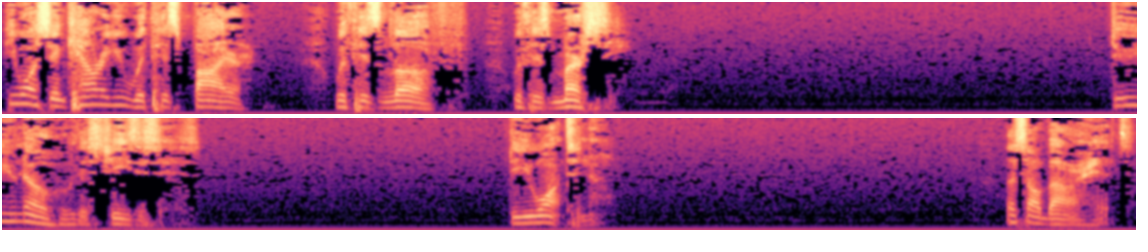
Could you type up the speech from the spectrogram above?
He wants to encounter you with his fire, with his love, with his mercy. Do you know who this Jesus is? Do you want to know? Let's all bow our heads.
